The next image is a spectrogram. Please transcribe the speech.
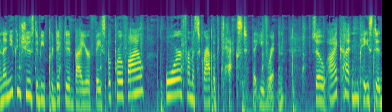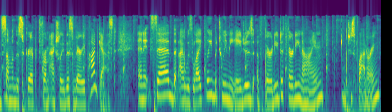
and then you can choose to be predicted by your Facebook profile or from a scrap of text that you've written. So I cut and pasted some of the script from actually this very podcast. And it said that I was likely between the ages of 30 to 39, which is flattering.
